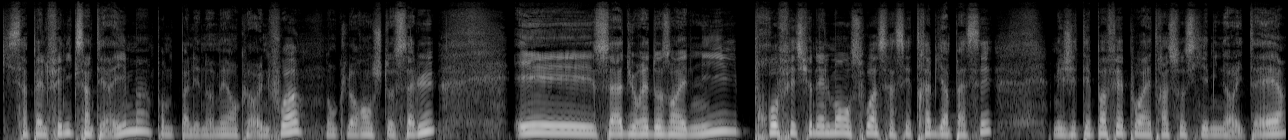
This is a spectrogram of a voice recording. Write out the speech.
qui s'appelle Phoenix Intérim, pour ne pas les nommer encore une fois. Donc Laurent, je te salue. Et ça a duré deux ans et demi. Professionnellement, en soi, ça s'est très bien passé, mais j'étais pas fait pour être associé minoritaire.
